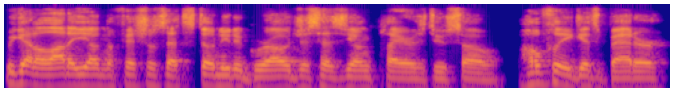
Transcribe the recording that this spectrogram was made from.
we got a lot of young officials that still need to grow, just as young players do. So hopefully it gets better.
